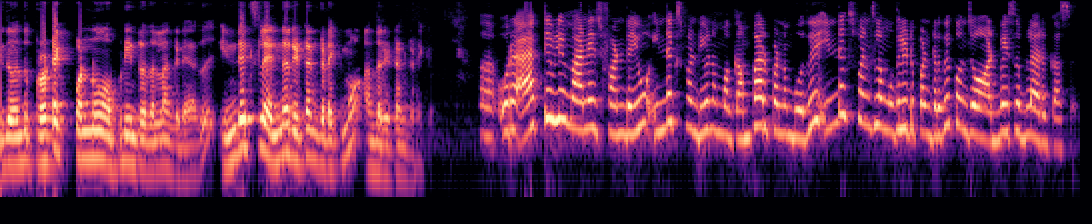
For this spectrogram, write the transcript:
இது வந்து ப்ரொடெக்ட் பண்ணும் அப்படின்றதெல்லாம் கிடையாது. இண்டெக்ஸில் என்ன ரிட்டர்ன் கிடைக்குமோ அந்த ரிட்டர்ன் கிடைக்கும். ஒரு ஆக்டிவ்லி மேனேஜ் ஃபண்டையும் இண்டெக்ஸ் ஃபண்டையும் நம்ம கம்பேர் பண்ணும்போது இண்டெக்ஸ் ஃபண்ட்ஸ்ல முதலீடு பண்றது கொஞ்சம் அட்வைசபிளா இருக்கா சார்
